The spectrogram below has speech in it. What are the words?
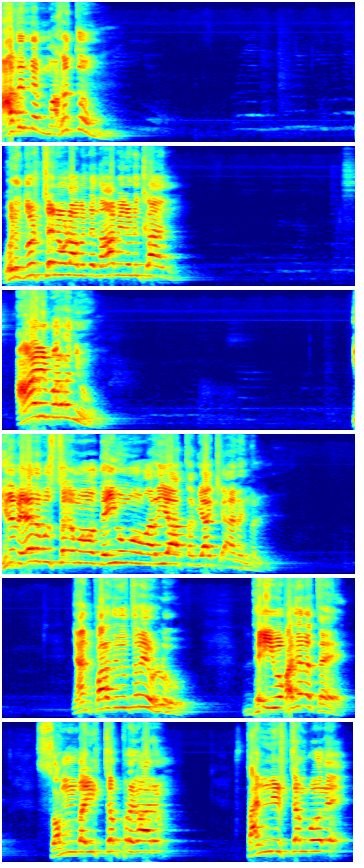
അതിന്റെ മഹത്വം ഒരു ദുഷ്ടനോട് അവന്റെ നാവിലെടുക്കാൻ ആര് പറഞ്ഞു? ഇത് വേദപുസ്തകമോ ദൈവമോ അറിയാത്ത വ്യാഖ്യാനങ്ങൾ. ഞാൻ പറഞ്ഞത് ഇത്രയേ ഉള്ളൂ. ദൈവവചനത്തെ സ്വന്തം ഇഷ്ടപ്രകാരം തന്നിഷ്ടം പോലെ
